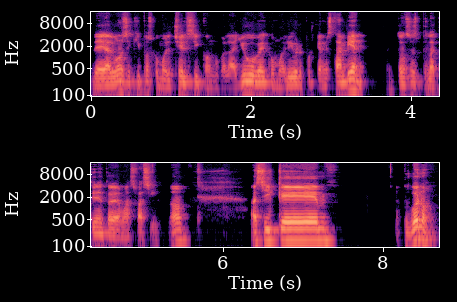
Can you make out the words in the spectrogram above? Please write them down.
de algunos equipos como el Chelsea, como la Juve, como el Liverpool, que no están bien. Entonces, pues la tienen todavía más fácil, ¿no? Así que, pues bueno,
